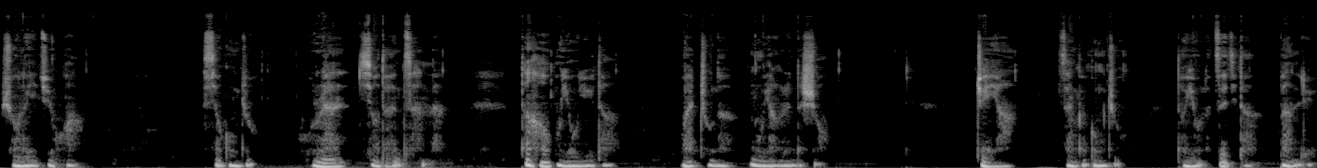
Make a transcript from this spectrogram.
说了一句话。小公主忽然笑得很灿烂，她毫不犹豫地挽住了牧羊人的手。这样，三个公主都有了自己的伴侣。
